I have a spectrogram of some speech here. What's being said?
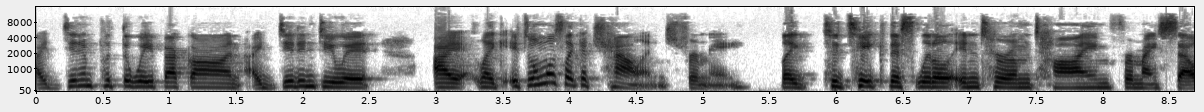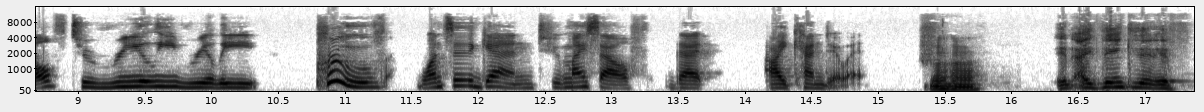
I didn't put the weight back on. I didn't do it. I like, it's almost like a challenge for me, like to take this little interim time for myself to really, really prove once again to myself that I can do it. Mm-hmm. And I think that if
